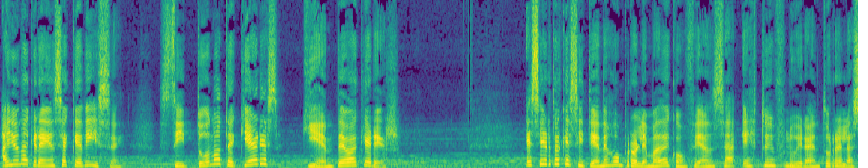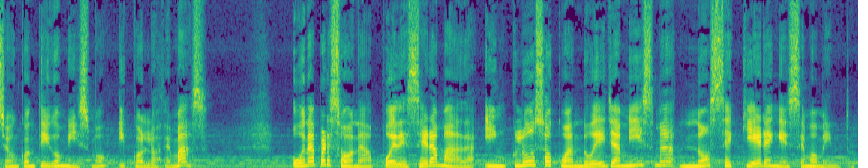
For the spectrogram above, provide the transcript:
Hay una creencia que dice, si tú no te quieres, ¿quién te va a querer? Es cierto que si tienes un problema de confianza, esto influirá en tu relación contigo mismo y con los demás. Una persona puede ser amada incluso cuando ella misma no se quiere en ese momento.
